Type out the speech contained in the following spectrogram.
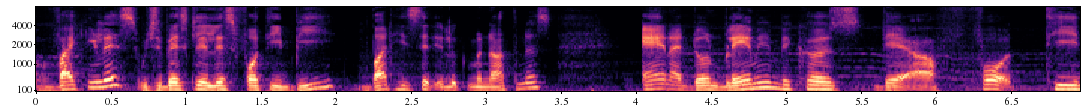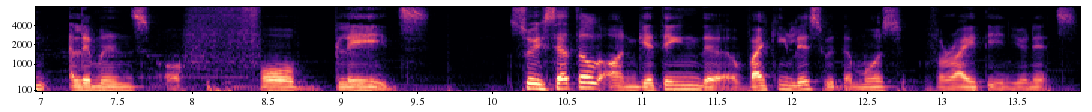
Viking list, which is basically list 40b, but he said it looked monotonous. And I don't blame him because there are 14 elements of 4 blades. So he settled on getting the Viking list with the most variety in units.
